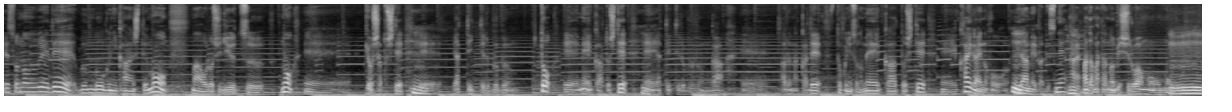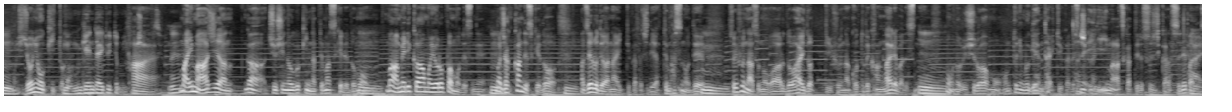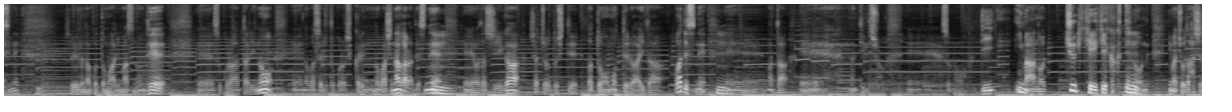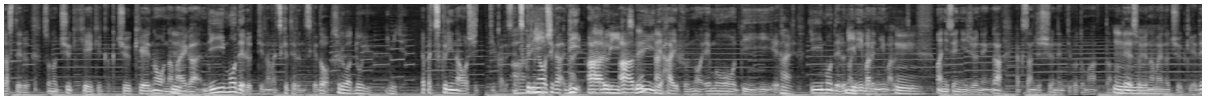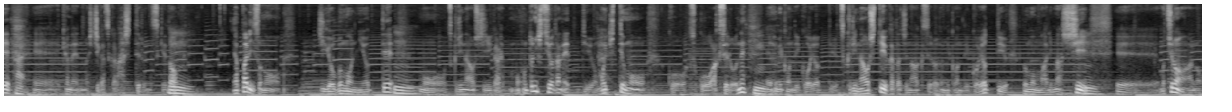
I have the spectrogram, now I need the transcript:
でその上で文房具に関しても、まあ、卸流通の、えー業者として、うん。えーやっていってる部分と、えーメーカーとして、うんえーやっていってる部分が、えーある中で特にそのメーカーとして、えー海外の方を選べばですね、うん。はい。まだまだ伸びしろはもうもう,、うん。もう非常に大きいと。もう無限大と言ってもいいかもしれないはですよね。い。まあ、今アジアが中心の動きになってますけれども、うん。まあ、アメリカもヨーロッパもですね、うん。まあ、若干ですけど、うん。まあ、ゼロではないっていう形でやってますので、うん。そういうふうなそのワールドワイドっていうふうなことで考えればですね、うん。もう伸びしろはもう本当に無限大というかですね今扱っている数字からすればですね、そういうふうなこともありますので、えーそこら辺りの、えー伸ばせるところをしっかり伸ばしながらですね、うん。えー私が社長としてバトンを持っている間はですね、うん。えーまた、えーなんて言うんでしょう、えーそのリ今あの中期経営計画っていうのをね、今ちょうど走らせているその中期経営計画中継の名前がリーモデルっていう名前つけてるんですけど、それはどういう意味で？やっぱり作り直しっていうかですねあ作り直しが RE でハイフンの MODEL、はい。D モデルのリーモデル。2020っていう、うん。まあ、2020年が130周年ということもあったので、うん。そういう名前の中継で、はい。えー去年の7月から走ってるんですけど、うんやっぱりその事業部門によって、うん。もう作り直しがもう本当に必要だねっていう思い切ってもうこうそこをアクセルをね、踏み込んでいこうよっていう作り直しっていう形のアクセルを踏み込んでいこうよっていう部門もありますし、うん。えーもちろんあの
